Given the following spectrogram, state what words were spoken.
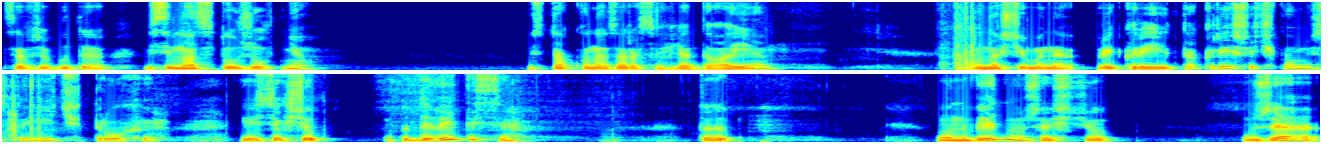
це вже буде 18 жовтня. Ось так вона зараз виглядає. Вона ще в мене прикрита кришечками стоїть трохи. І ось якщо подивитися, то он видно вже, що вже,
